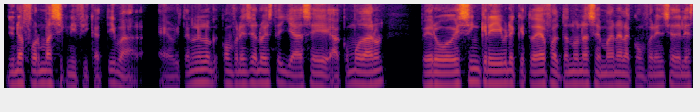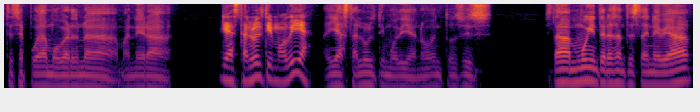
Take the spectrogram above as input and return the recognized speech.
de una forma significativa. Ahorita en la conferencia del oeste ya se acomodaron, pero es increíble que todavía faltando una semana la conferencia del este se pueda mover de una manera... Y hasta el último día. Y hasta el último día, ¿no? Entonces, está muy interesante esta NBA.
